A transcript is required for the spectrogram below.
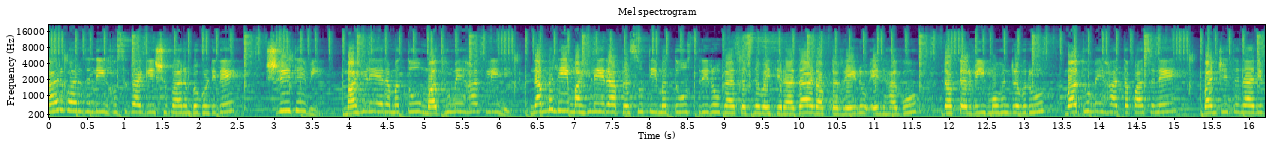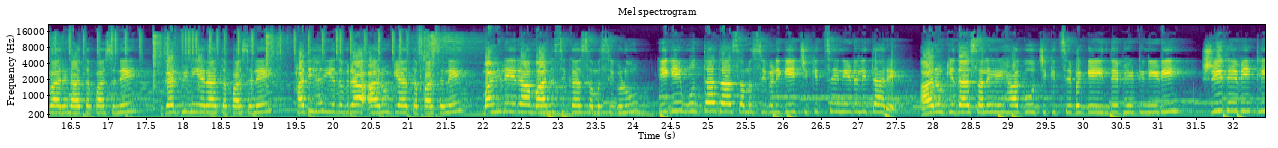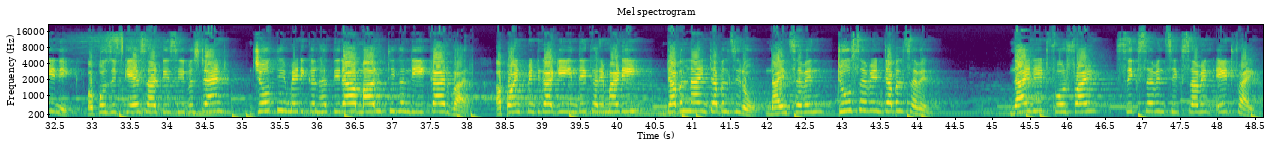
ಕಾರವಾರದಲ್ಲಿ ಹೊಸದಾಗಿ ಶುಭಾರಂಭಗೊಂಡಿದೆ ಶ್ರೀದೇವಿ. ಮಹಿಳೆಯರ ಮತ್ತು ಮಧುಮೇಹ ಕ್ಲಿನಿಕ್. ನಮ್ಮಲ್ಲಿ ಮಹಿಳೆಯರ ಪ್ರಸೂತಿ ಮತ್ತು ಸ್ತ್ರೀರೋಗ ತಜ್ಞ ವೈದ್ಯರಾದ ಡಾಕ್ಟರ್ ರೇಣು ಎನ್ ಹಾಗೂ ಡಾಕ್ಟರ್ ವಿ ಮೋಹನ್ ರವರು ಮಧುಮೇಹ ತಪಾಸಣೆ, ಬಂಚಿತನ ನಿವಾರಣಾ ತಪಾಸಣೆ, ಗರ್ಭಿಣಿಯರ ತಪಾಸಣೆ, ಹದಿಹರಿಯದವರ ಆರೋಗ್ಯ ತಪಾಸಣೆ, ಮಹಿಳೆಯರ ಮಾನಸಿಕ ಸಮಸ್ಯೆಗಳು, ಹೀಗೆ ಮುಂತಾದ ಸಮಸ್ಯೆಗಳಿಗೆ ಚಿಕಿತ್ಸೆ ನೀಡಲಿದ್ದಾರೆ. ಆರೋಗ್ಯದ ಸಲಹೆ ಹಾಗೂ ಚಿಕಿತ್ಸೆ ಬಗ್ಗೆ ಹಿಂದೆ ಭೇಟಿ ನೀಡಿ Sridevi clinic opposite KSRTC bus stand, Jyoti medical ಹತ್ತಿರ ಮಾರುತಿಗಲ್ಲಿ ಕಾರವಾರ್. ಅಪಾಯಿಂಟ್ಮೆಂಟ್ಗಾಗಿ ಹಿಂದೆ ಕರೆ ಮಾಡಿ double nine double zero nine seven two seven double seven nine eight four five six seven six seven eight five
